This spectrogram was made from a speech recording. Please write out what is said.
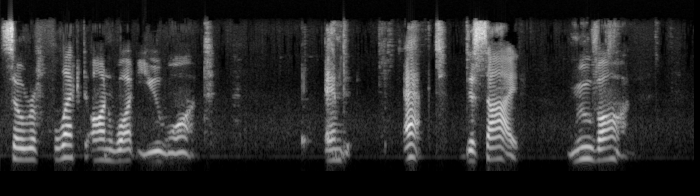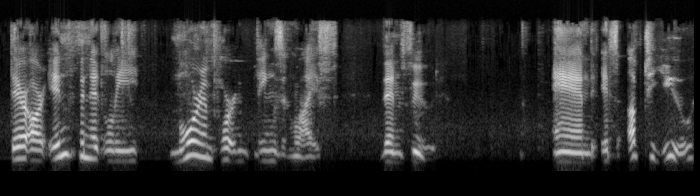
So reflect on what you want and act decide, move on. There are infinitely more important things in life than food. And it's up to you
